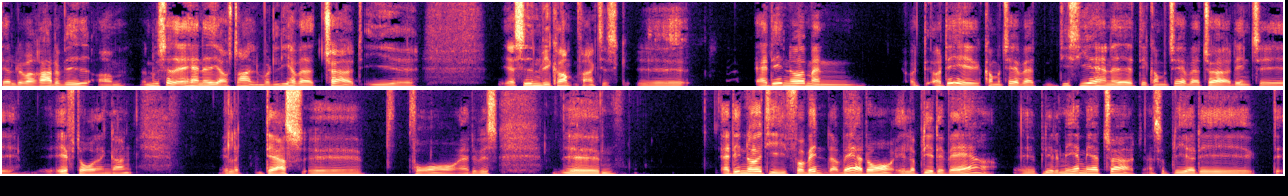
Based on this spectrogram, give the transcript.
der vil det være rart at vide om, og nu sidder jeg hernede i Australien, hvor det lige har været tørt i, øh, ja, siden vi kom faktisk. Øh, er det noget, man... Og, og det kommer til at være... De siger hernede, at det kommer til at være tørt ind til efteråret engang. Eller deres øh, forår er det vist. Øh, er det noget, de forventer hvert år, eller bliver det værre? Øh, bliver det mere og mere tørt? Altså bliver det, det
